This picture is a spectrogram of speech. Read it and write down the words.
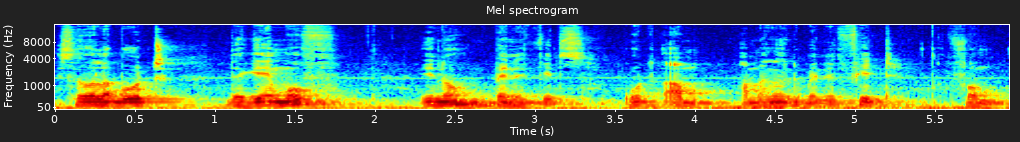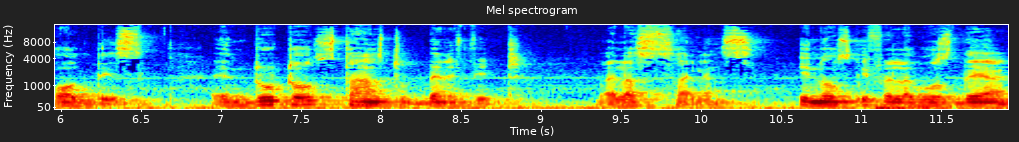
It's all about the game of, you know, benefits. What am, am I going to benefit from all this? And Ruto stands to benefit by Raila's silence. He knows if Raila goes there,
